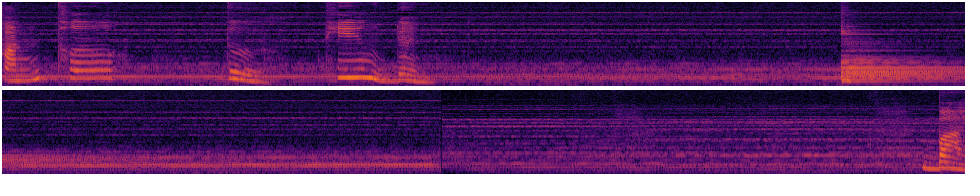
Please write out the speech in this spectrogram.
thánh thơ từ thiên đình. Bài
